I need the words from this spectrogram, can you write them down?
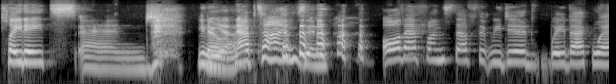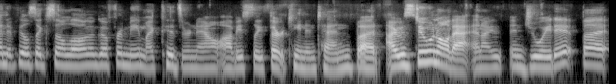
play dates and you know yeah. nap times and all that fun stuff that we did way back when. It feels like so long ago for me. My kids are now obviously 13 and 10 but i was doing all that and i enjoyed it. But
